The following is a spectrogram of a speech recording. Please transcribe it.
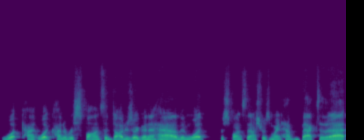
what kind, what kind of response the Dodgers are going to have and what response the Astros might have back to that.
